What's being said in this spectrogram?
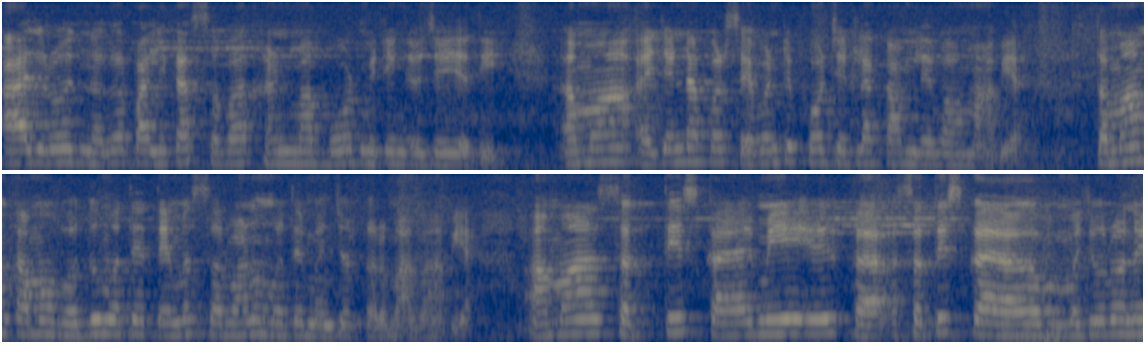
આજ રોજ નગરપાલિકા સભાખંડમાં બોર્ડ મિટિંગ યોજાઈ હતી. આમાં એજન્ડા પર સેવન્ટી ફોર જેટલા કામ લેવામાં આવ્યા. તમામ કામો વધુ મતે તેમજ સરવાણું મતે મંજૂર કરવામાં આવ્યા. આમાં સત્તીસ કાયમી, સત્તીસ મજૂરોને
